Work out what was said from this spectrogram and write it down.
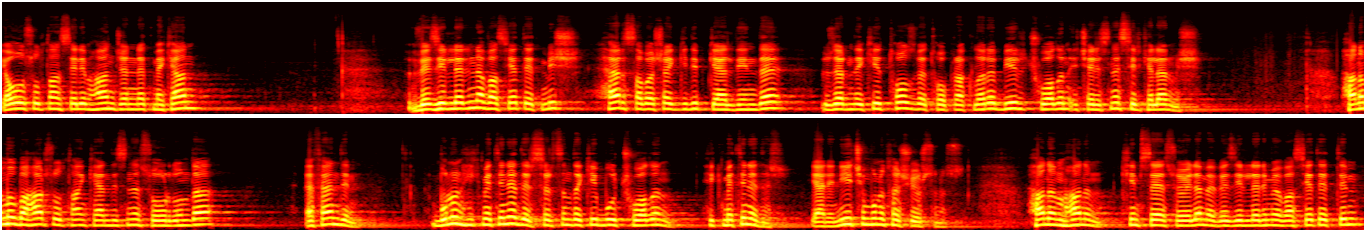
Yavuz Sultan Selim Han cennet mekan vezirlerine vasiyet etmiş. Her savaşa gidip geldiğinde üzerindeki toz ve toprakları bir çuvalın içerisine sirkelermiş. Hanımı Bahar Sultan kendisine sorduğunda efendim bunun hikmeti nedir? Sırtındaki bu çuvalın hikmeti nedir? Yani niçin bunu taşıyorsunuz? Hanım hanım kimseye söyleme vezirlerime vasiyet ettim.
